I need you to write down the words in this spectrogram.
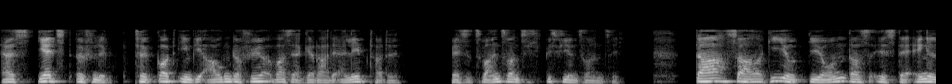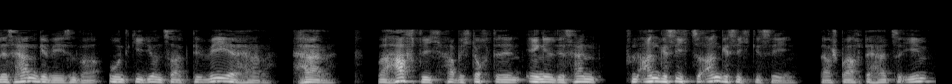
Erst jetzt öffnete Gott ihm die Augen dafür, was er gerade erlebt hatte. Verse 22 bis 24. Da sah Gideon, dass es der Engel des Herrn gewesen war, und Gideon sagte, wehe Herr, Herr, wahrhaftig habe ich doch den Engel des Herrn von Angesicht zu Angesicht gesehen. Da sprach der Herr zu ihm,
